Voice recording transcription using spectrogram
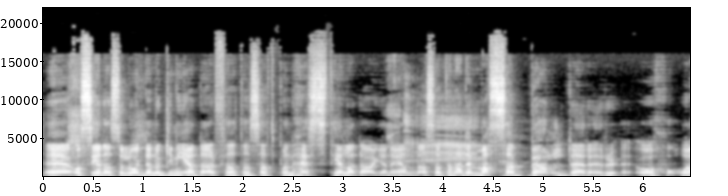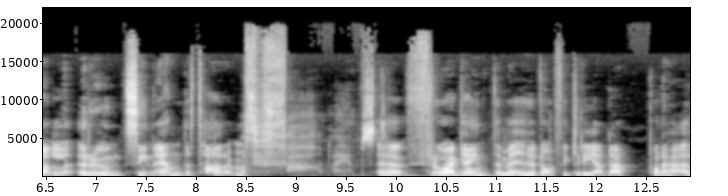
Eh, och sedan så låg den och gned där för att han satt på en häst hela dagarna i ända. Så att han hade massa bölder och hål runt sin ändtarm. Fan vad hemskt. Eh, fråga inte mig hur de fick reda på det här.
